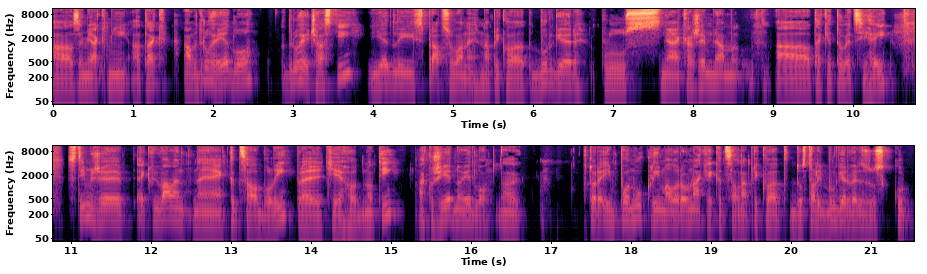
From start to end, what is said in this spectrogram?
a zemiakmi a tak. A v druhé jedlo v druhej časti jedli spracované, napríklad burger plus nejaká žemľa a takéto veci, hej. S tým, že ekvivalentné krcal boli pre tie hodnoty, akože jedno jedlo, ktoré im ponúkli, malo rovnaké, keď napríklad dostali burger versus kur,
